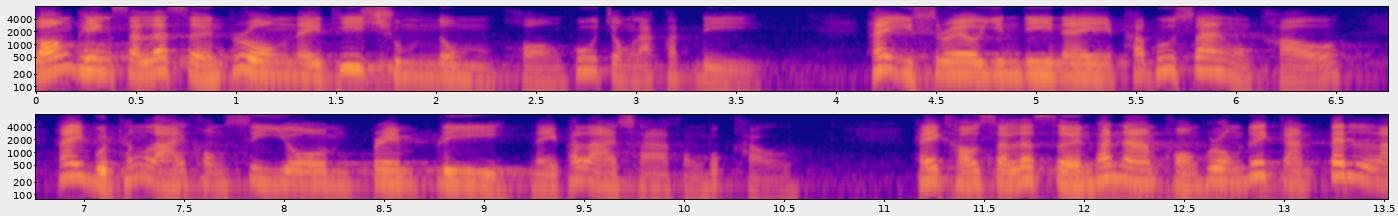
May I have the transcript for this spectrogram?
ร้องเพลงสรรเสริญพระองค์ในที่ชุมนุมของผู้จงรักภักดี ให้อิสราเอลยินดีในพระผู้สร้างของเขา ให้บุตรทั้งหลายของซีโยมเปรมปรีในพระราชาของพวกเขา ให้เขาสรรเสริญพระนามของพระองค์ด้วยการเต้นล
